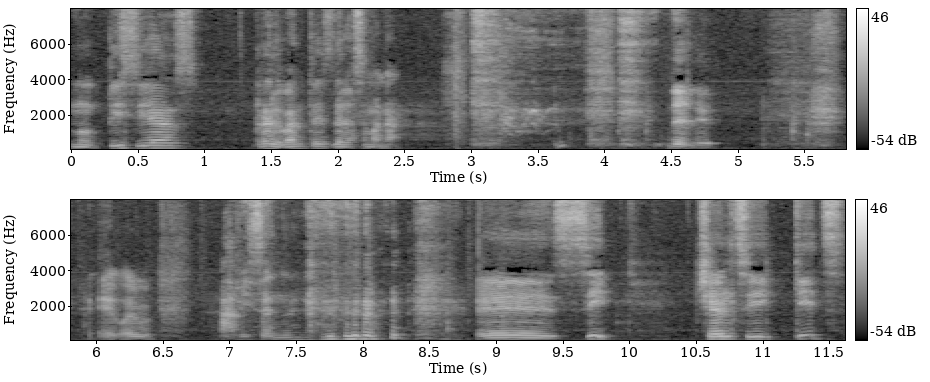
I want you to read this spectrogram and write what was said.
Noticias Relevantes de la Semana. Dele. Eh, avísenme. eh, sí, Chelsea Kids,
